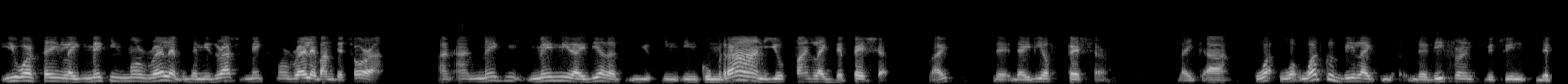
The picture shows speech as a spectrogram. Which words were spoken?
you were saying like making more relevant, the Midrash makes more relevant the Torah and, and make, made me the idea that you, in, in Qumran, you find like the pesher, right? The, the idea of pesher. Like, uh, what, what, what could be like the difference between the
